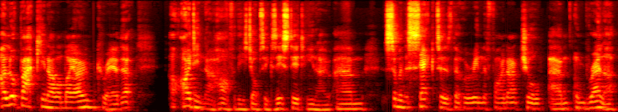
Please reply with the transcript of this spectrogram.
i look back you know on my own career that I didn't know half of these jobs existed, you know. Um, some of the sectors that were in the financial um, umbrella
